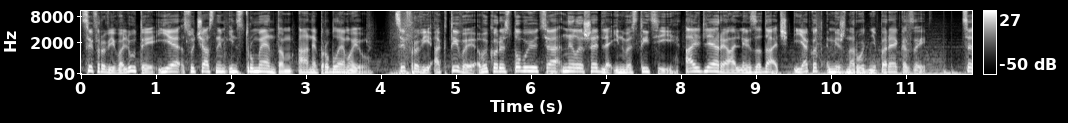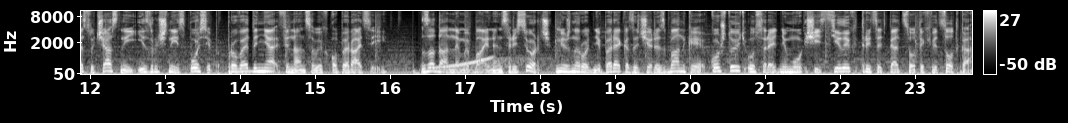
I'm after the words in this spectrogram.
Цифрові валюти є сучасним інструментом, а не проблемою. Цифрові активи використовуються не лише для інвестицій, а й для реальних задач, як от міжнародні перекази. Це сучасний і зручний спосіб проведення фінансових операцій. За даними Binance Research, міжнародні перекази через банки коштують у середньому 6,35%.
